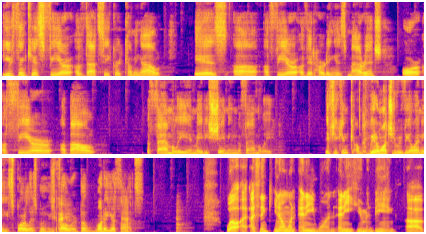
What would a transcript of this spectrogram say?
Do you think his fear of that secret coming out is uh, a fear of it hurting his marriage, or a fear about the family and maybe shaming the family? if you can we don't want you to reveal any spoilers moving sure. forward but what are your thoughts yeah. Well I, I, think you know when anyone any human being uh,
